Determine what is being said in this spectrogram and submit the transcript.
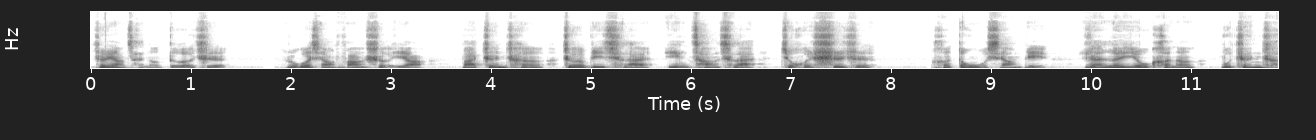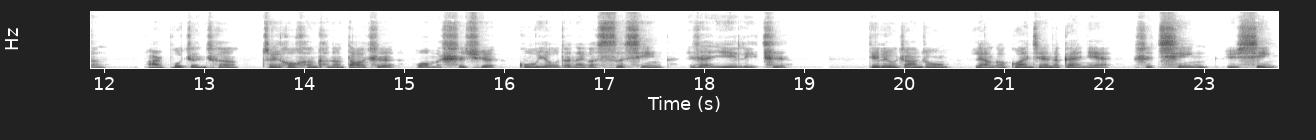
这样才能得之。如果像房舍一样把真诚遮蔽起来、隐藏起来，就会失之。和动物相比，人类有可能不真诚，而不真诚最后很可能导致我们失去固有的那个四心：仁义礼智。第六章中两个关键的概念是情与性。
